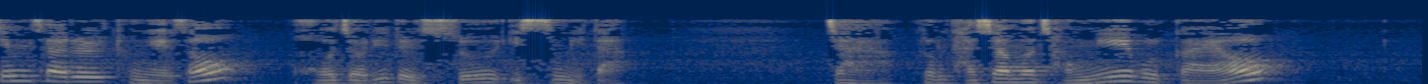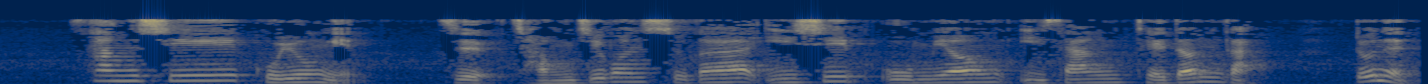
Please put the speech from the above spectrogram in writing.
심사를 통해서 거절이 될 수 있습니다. 자, 그럼 다시 한번 정리해 볼까요? 상시 고용인, 즉 정직원 수가 25명 이상 되던가 또는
